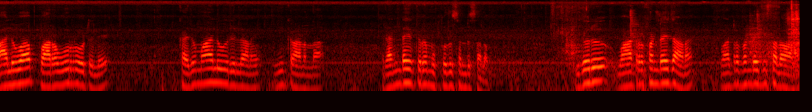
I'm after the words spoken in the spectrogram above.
ആലുവ പറവൂർ റോട്ടിലെ കരുമാലൂരിലാണ് ഈ കാണുന്ന രണ്ട് ഏക്കർ മുപ്പത് സെന്റ് സ്ഥലം. ഇതൊരു വാട്ടർ ഫണ്ടേജ് ആണ്. വാട്ടർ ഫണ്ടേജ് സ്ഥലമാണ്.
